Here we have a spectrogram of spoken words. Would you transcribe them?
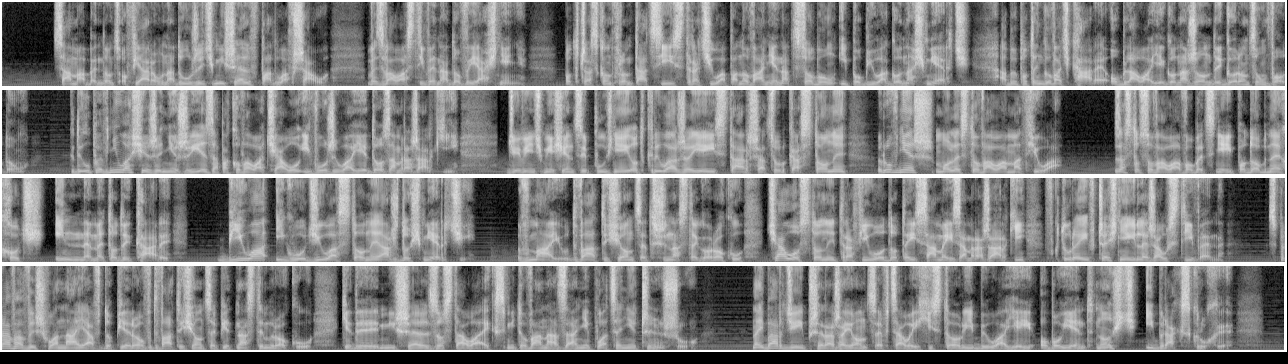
Sama będąc ofiarą nadużyć, Michelle wpadła w szał. Wezwała Stevena do wyjaśnień. Podczas konfrontacji straciła panowanie nad sobą i pobiła go na śmierć. Aby potęgować karę, oblała jego narządy gorącą wodą. Gdy upewniła się, że nie żyje, zapakowała ciało i włożyła je do zamrażarki. Dziewięć miesięcy później odkryła, że jej starsza córka Stony również molestowała Matthewa. Zastosowała wobec niej podobne, choć inne metody kary. Biła i głodziła Stony aż do śmierci. W maju 2013 roku ciało Stony trafiło do tej samej zamrażarki, w której wcześniej leżał Steven. Sprawa wyszła na jaw dopiero w 2015 roku, kiedy Michelle została eksmitowana za niepłacenie czynszu. Najbardziej przerażające w całej historii była jej obojętność i brak skruchy.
